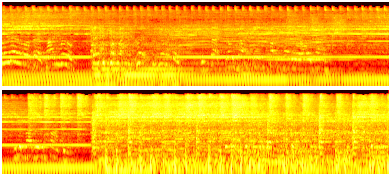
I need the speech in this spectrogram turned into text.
Tiny. Thank you so much Chris for doing this. Respect. Amazing fucking there all the time. Responsible. Wonderful, yeah.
